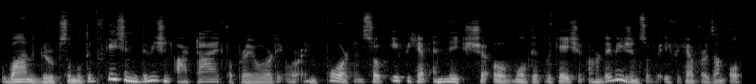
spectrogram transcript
one group. So multiplication and division are tied for priority or importance. So if we have a mixture of multiplication or division, so if we have, for example,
